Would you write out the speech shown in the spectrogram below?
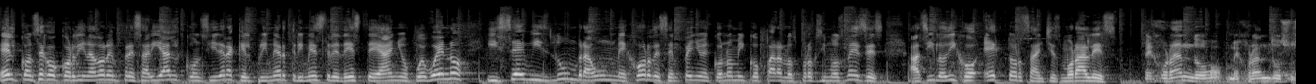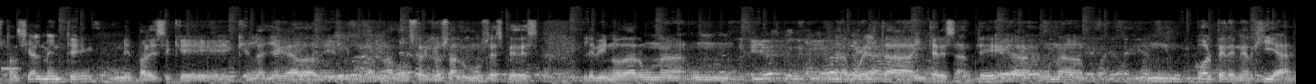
El Consejo Coordinador Empresarial considera que el primer trimestre de este año fue bueno y se vislumbra un mejor desempeño económico para los próximos meses. Así lo dijo Héctor Sánchez Morales. Mejorando, mejorando sustancialmente, me parece que, la llegada del gobernador Sergio Salomón Céspedes le vino a dar una, una vuelta interesante, un golpe de energía,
